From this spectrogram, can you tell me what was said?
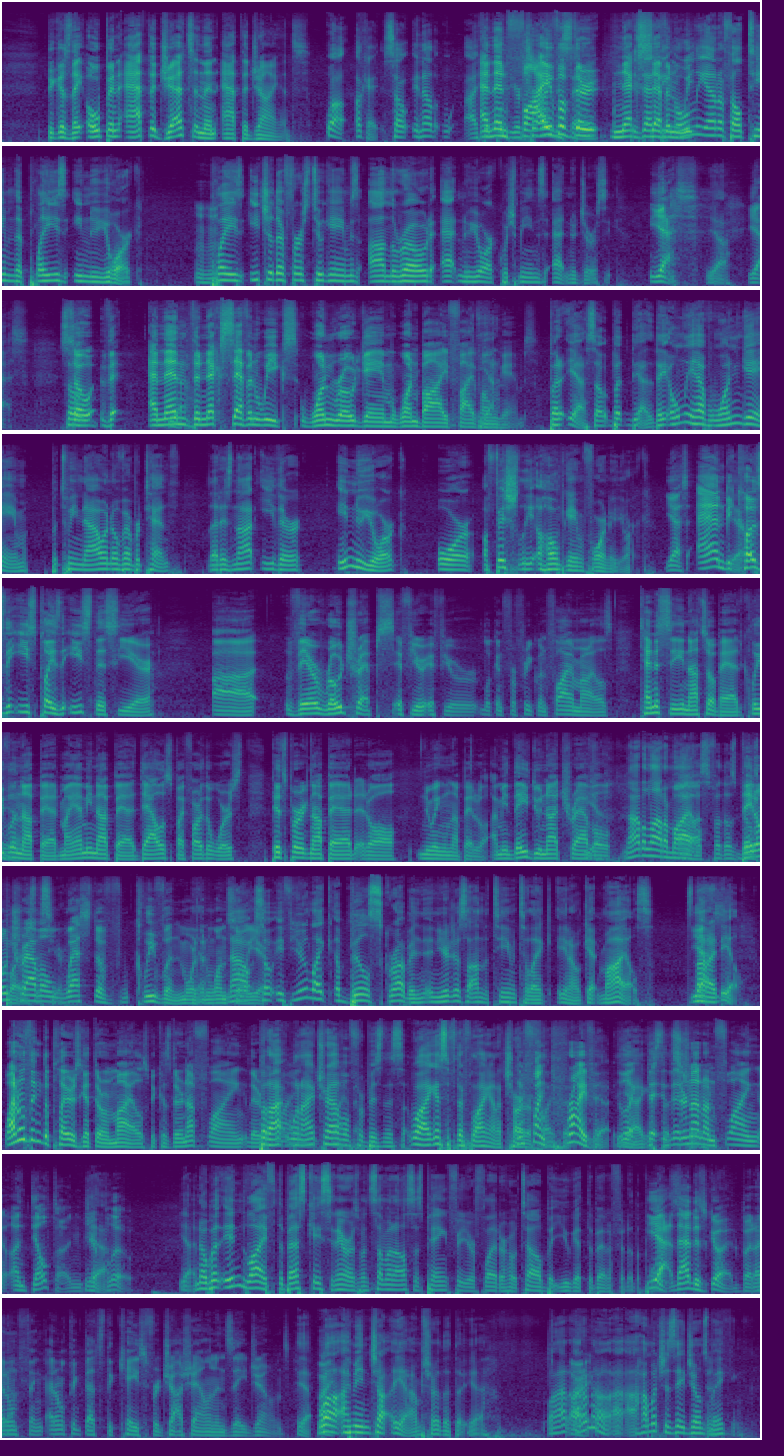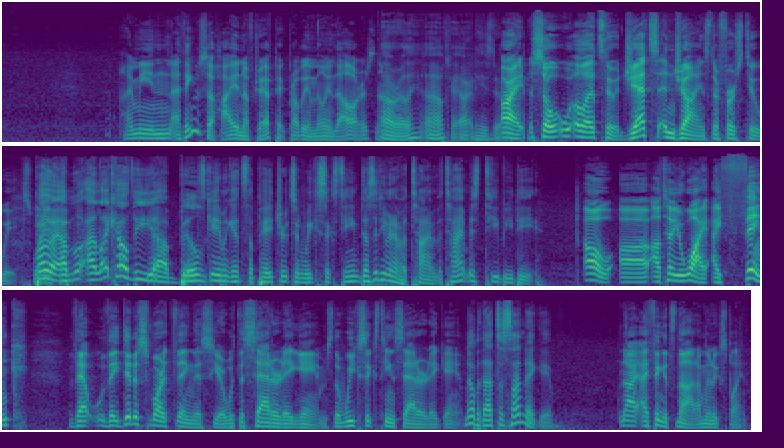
because they open at the Jets and then at the Giants. Well, okay. So in other, I think And then five of their next seven The we- only NFL team that plays in New York Mm-hmm. plays each of their first two games on the road at New York, which means at New Jersey. Yes. Yeah. Yes. So- So, the, and then Yeah. the next seven weeks, one road game, one bye, five home Yeah. games. But yeah, so but yeah, they only have one game between now and November 10th that is not either in New York or officially a home game for New York. Yes, and because the East plays the East this year, uh, their road trips, if you're if you're looking for frequent flyer miles, Tennessee not so bad, Cleveland not bad, Miami not bad, Dallas by far the worst, Pittsburgh not bad at all, New England not bad at all. I mean, they do not travel. Not a lot of miles uh, for those. They don't travel west of Cleveland more than once now, a year. so if you're like a Bill scrub and, and you're just on the team to like you know get miles, it's not ideal. Well, I don't think the players get their own miles because they're not flying. They're But I, when I travel private. for business, well, I guess if they're flying on a charter they're flying flight, then- private. Yeah, like, yeah, I guess they, that's are not on flying on Delta and Yeah. JetBlue. Yeah, no, but in life, the best case scenario is when someone else is paying for your flight or hotel, but you get the benefit of the points. Yeah, that is good, but I don't think I don't think that's the case for Josh Allen and Zay Jones. Yeah. All Well, right. I mean, Jo- yeah, I'm sure that. The, yeah. Well, I, I don't right. know. Uh, How much is Zay Jones making? I mean, I think it was a high enough draft pick, probably a million dollars. No. Oh, really? Oh, okay. All right. He's doing. All right, so well, let's do it. Jets and Giants, their first two weeks. What By the way. I'm, I like how the uh, Bills game against the Patriots in Week 16 doesn't even have a time. The time is TBD. oh, uh, I'll tell you why. I think that they did a smart thing this year with the Saturday games, the Week 16 Saturday game. No, but that's a Sunday game. No, I think it's not. I'm going to explain.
